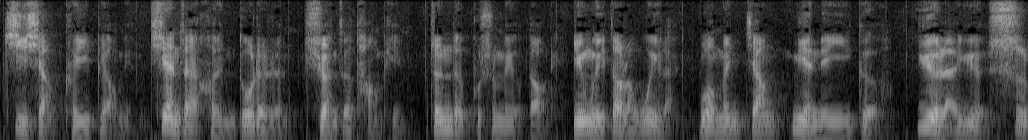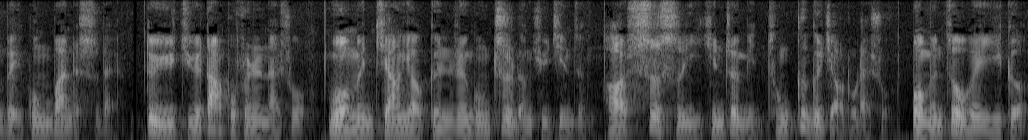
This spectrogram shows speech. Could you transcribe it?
迹象可以表明，现在很多的人选择躺平，真的不是没有道理。因为到了未来，我们将面临一个越来越事倍功半的时代。对于绝大部分人来说，我们将要跟人工智能去竞争，而事实已经证明，从各个角度来说，我们作为一个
